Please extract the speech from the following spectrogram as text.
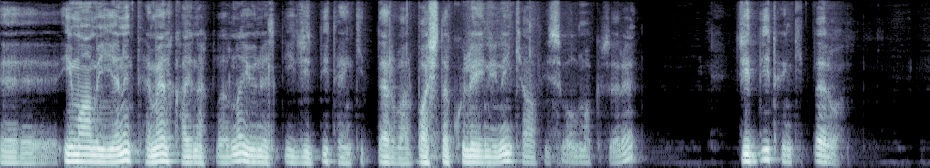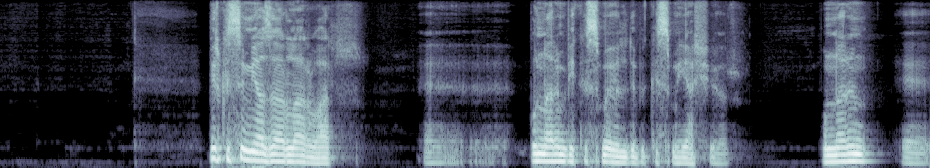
Ee, İmamiye'nin temel kaynaklarına yönelttiği ciddi tenkitler var. Başta Kuleyni'nin kafisi olmak üzere ciddi tenkitler var. Bir kısım yazarlar var. Ee, bunların bir kısmı öldü, bir kısmı yaşıyor. Bunların e,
